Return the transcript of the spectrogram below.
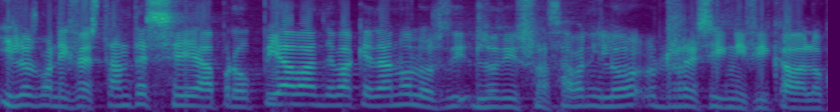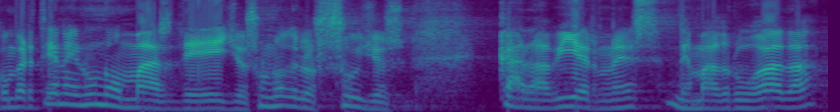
y los manifestantes se apropiaban de Baquedano, lo disfrazaban y lo resignificaban, lo convertían en uno más de ellos, uno de los suyos. Cada viernes, de madrugada,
